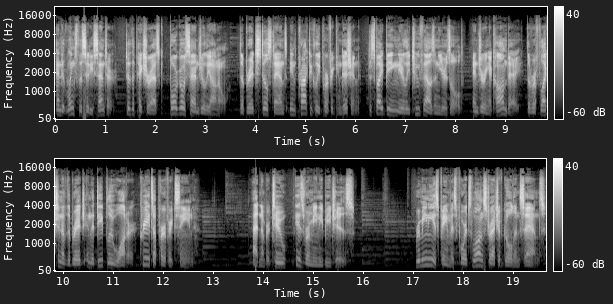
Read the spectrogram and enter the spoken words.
and it links the city center to the picturesque Borgo San Giuliano. The bridge still stands in practically perfect condition, despite being nearly 2,000 years old, and during a calm day, the reflection of the bridge in the deep blue water creates a perfect scene. At number 2 is Rimini Beaches. Rimini is famous for its long stretch of golden sands,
